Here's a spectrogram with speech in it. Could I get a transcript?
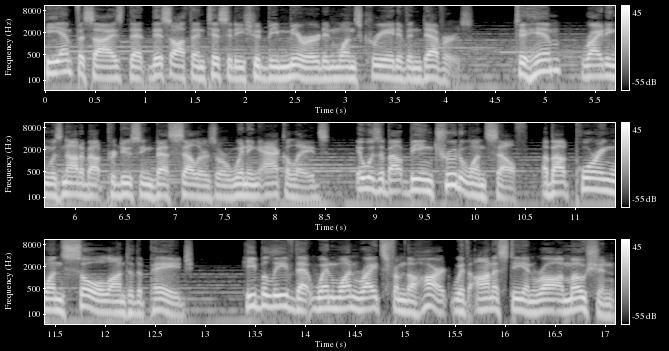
He emphasized that this authenticity should be mirrored in one's creative endeavors. To him, writing was not about producing bestsellers or winning accolades, it was about being true to oneself, about pouring one's soul onto the page. He believed that when one writes from the heart with honesty and raw emotion,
